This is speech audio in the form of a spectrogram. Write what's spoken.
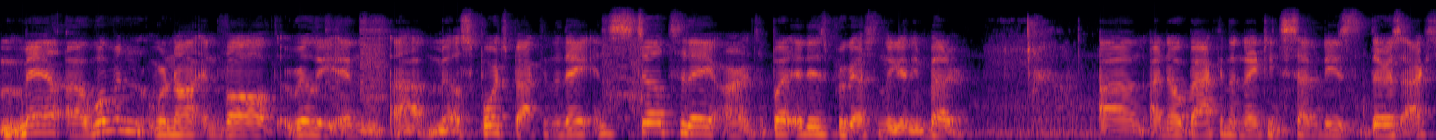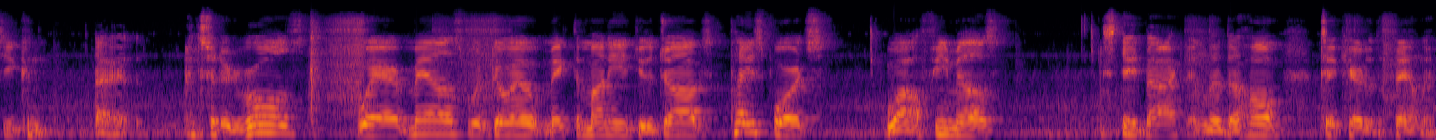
male, uh, women were not involved really in uh, male sports back in the day, and still today aren't. But it is progressively getting better. Um, I know back in the 1970s there was actually con- uh, considered rules where males would go out, make the money, do the jobs, play sports, while females stayed back and lived at home, take care of the family.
